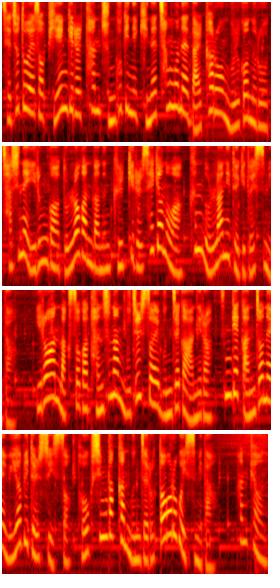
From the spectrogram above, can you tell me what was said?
제주도에서 비행기를 탄 중국인이 기내 창문에 날카로운 물건으로 자신의 이름과 놀러 간다는 글귀를 새겨놓아 큰 논란이 되기도 했습니다. 이러한 낙서가 단순한 무질서의 문제가 아니라 승객 안전에 위협이 될 수 있어 더욱 심각한 문제로 떠오르고 있습니다. 한편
